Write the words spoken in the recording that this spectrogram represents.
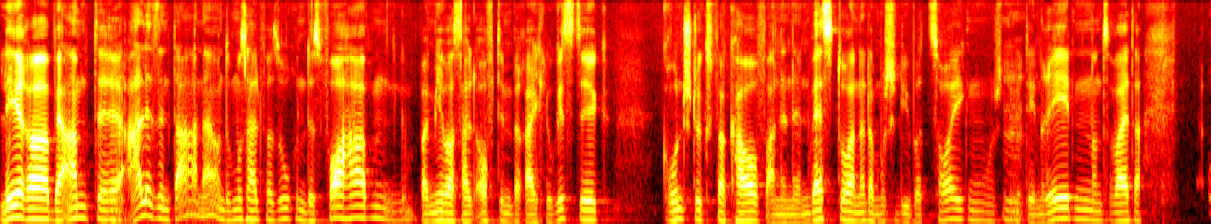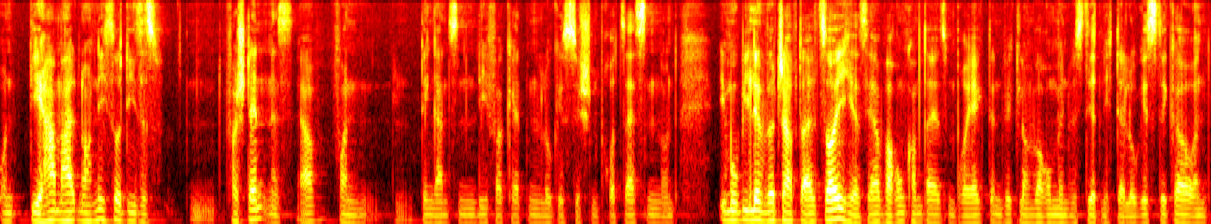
Lehrer, Beamte, alle sind da, ne? Und du musst halt versuchen, das Vorhaben. Bei mir war es halt oft im Bereich Logistik, Grundstücksverkauf an einen Investor, ne? Da musst du die überzeugen, musst du Mhm. mit denen reden und so weiter. Und die haben halt noch nicht so dieses Verständnis ja, von den ganzen Lieferketten, logistischen Prozessen und Immobilienwirtschaft als solches. Ja, warum kommt da jetzt ein Projektentwickler und warum investiert nicht der Logistiker und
